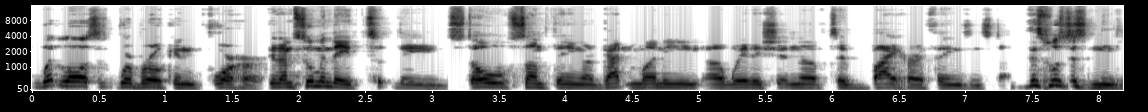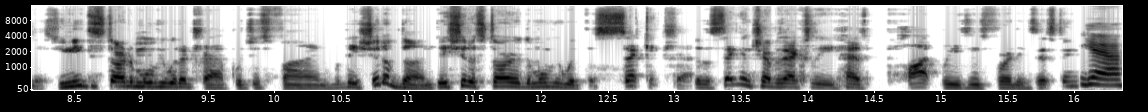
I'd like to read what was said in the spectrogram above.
what laws were broken for her? Because I'm assuming they t- they stole something or got money a way they shouldn't have to buy her things and stuff. This was just needless. You need to start a movie with a trap, which is fine. What they should have done, they should have started the movie with the second trap. the second trap is actually has plot reasons for it existing. Yeah,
